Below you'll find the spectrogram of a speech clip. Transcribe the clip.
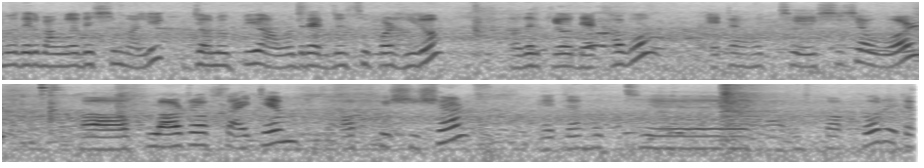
আমাদের বাংলাদেশি মালিক, জনপ্রিয়, আমাদের একজন সুপার হিরো তাদেরকেও দেখাবো। এটা হচ্ছে শিশা ওয়ার্ল্ড ফ্লট অফ আইটেম অফ শিশার এটা হচ্ছে ফখর, এটা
